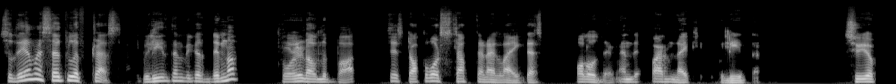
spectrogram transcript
So they are my circle of trust. I believe them because they're not thrown down the path. Just talk about stuff that I like. That's follow them. And therefore I'm likely to believe them. So you're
